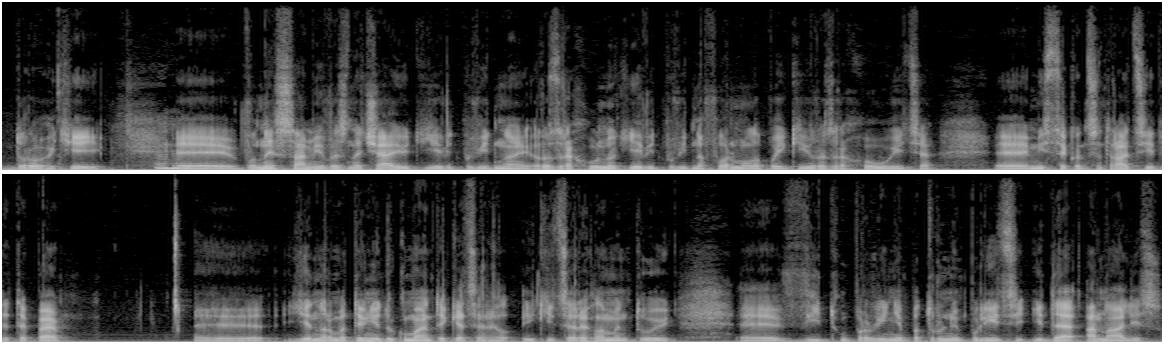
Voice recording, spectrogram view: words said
дороги тієї. Е, Вони самі визначають, є відповідний розрахунок, є відповідна формула, по якій розраховується е, місце концентрації ДТП. Е, Є нормативні документи, які це, які це регламентують. Е, Від управління патрульної поліції йде аналіз,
